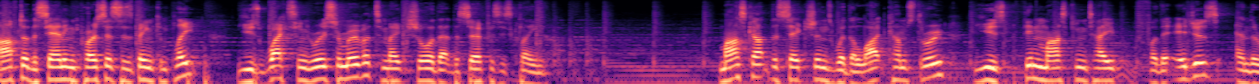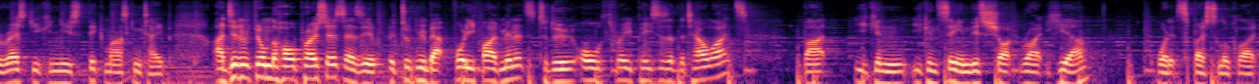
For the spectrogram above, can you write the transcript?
After the sanding process has been complete, use waxing grease remover to make sure that the surface is clean. Mask up the sections where the light comes through, use thin masking tape for the edges and the rest you can use thick masking tape. I didn't film the whole process as it, it took me about 45 minutes to do all three pieces of the tail lights, but you can, you can see in this shot right here what it's supposed to look like.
